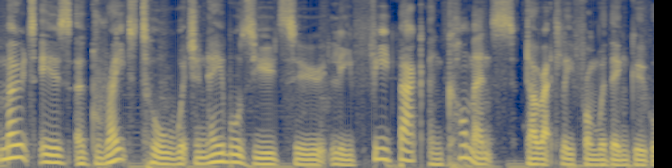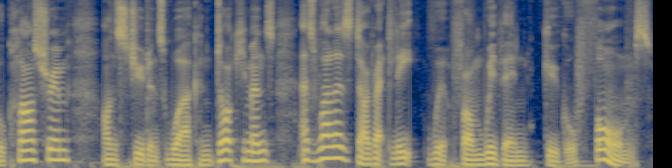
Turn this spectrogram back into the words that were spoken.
Mote is a great tool which enables you to leave feedback and comments directly from within Google Classroom on students' work and documents, as well as directly from within Google Forms.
